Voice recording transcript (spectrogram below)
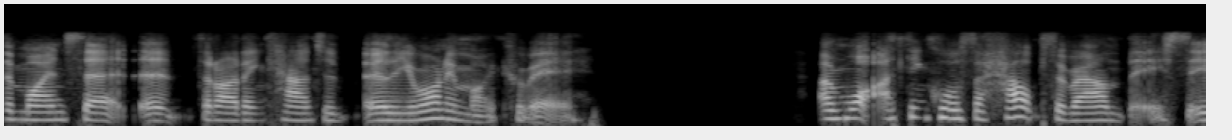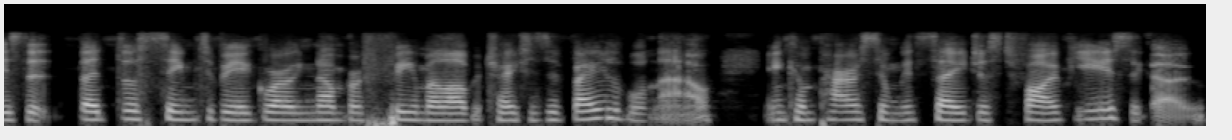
the mindset uh, that I'd encountered earlier on in my career. And what I think also helps around this is that there does seem to be a growing number of female arbitrators available now in comparison with, say, just five years ago.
